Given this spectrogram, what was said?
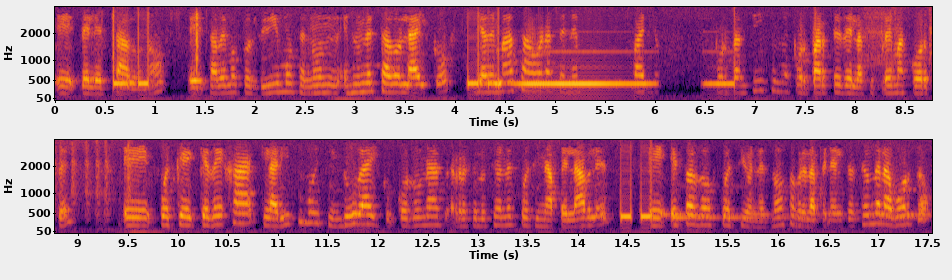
eh, del Estado, ¿no? Eh, sabemos, pues vivimos en un, en un Estado laico y además ahora tenemos un fallo importantísimo por parte de la Suprema Corte, pues que, que deja clarísimo y sin duda y con unas resoluciones pues inapelables estas dos cuestiones, ¿no? Sobre la penalización del aborto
